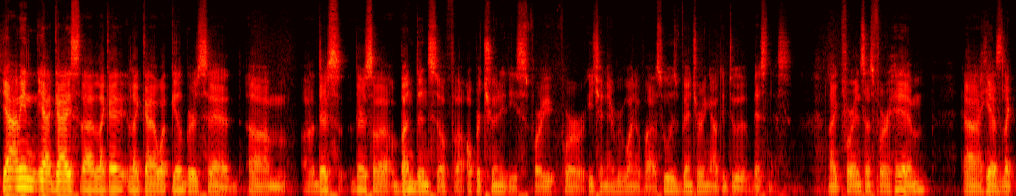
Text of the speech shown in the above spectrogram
yeah, I mean, yeah, guys, uh, like I like uh, what Gilbert said. Um, uh, there's there's a abundance of uh, opportunities for for each and every one of us who is venturing out into business. Like for instance, for him, uh, he has like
